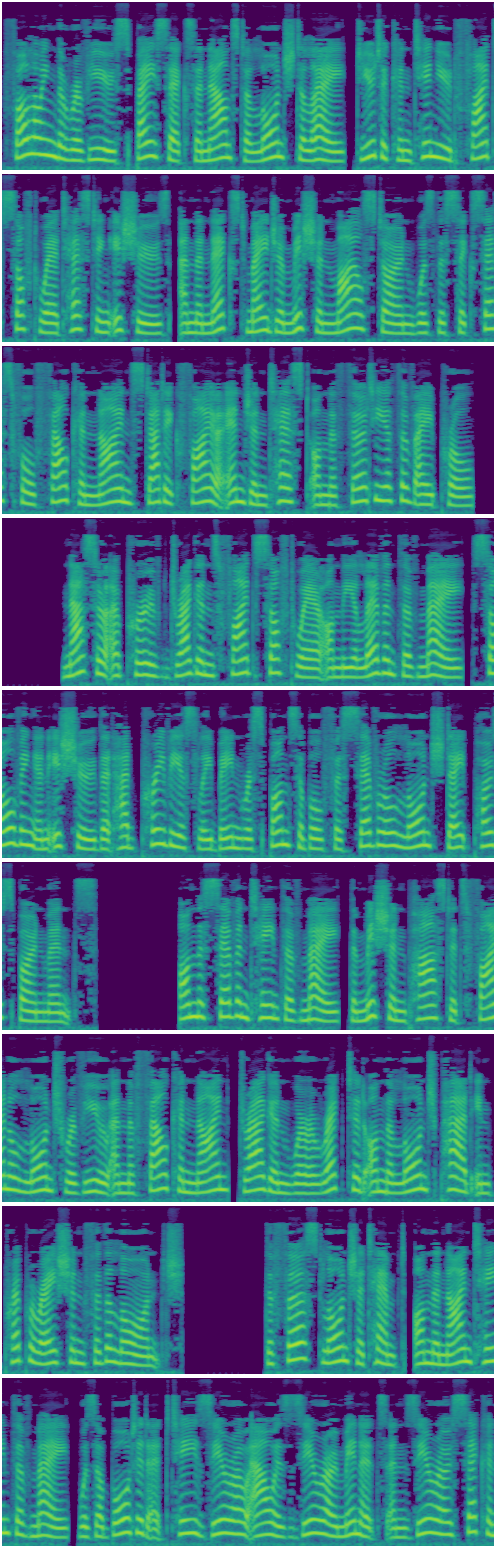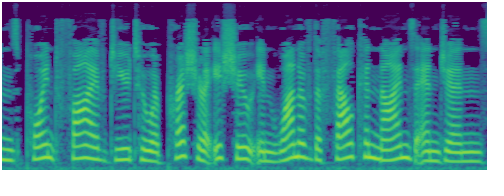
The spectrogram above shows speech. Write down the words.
Following the review SpaceX announced a launch delay, due to continued flight software testing issues, and the next major mission milestone was the successful Falcon 9 static fire engine test on 30 April. NASA approved Dragon's flight software on the 11th of May, solving an issue that had previously been responsible for several launch date postponements. On 17 May, the mission passed its final launch review and the Falcon 9, Dragon were erected on the launch pad in preparation for the launch. The first launch attempt, on 19 May, was aborted at T0 hours 0 minutes and 0 seconds. 5 due to a pressure issue in one of the Falcon 9's engines.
